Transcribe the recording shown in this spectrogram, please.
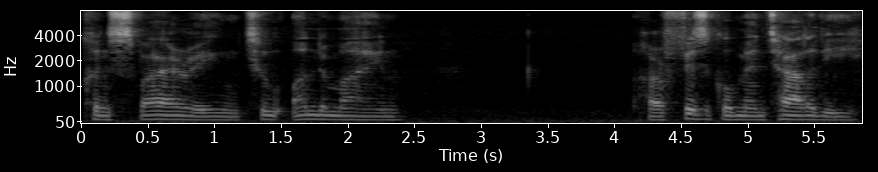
conspiring to undermine her physical mentality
